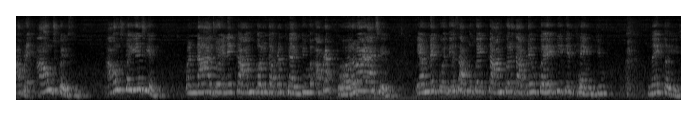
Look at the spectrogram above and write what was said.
આપણે આવું જ કહીશું. આવું જ કહીએ છીએ. પણ ના, જો એને કામ કર્યું તો આપણે થેન્ક યુ આપણા ઘરવાળા છે. એમને કોઈ દિવસ આપણું કંઈક કામ કર્યું તો આપણે એવું કહીએ કે થેન્ક યુ નહીં કહીએ.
